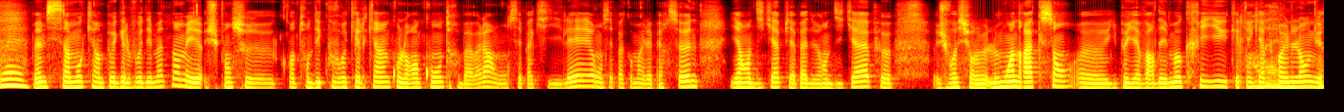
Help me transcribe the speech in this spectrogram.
Ouais. même si c'est un mot qui est un peu galvaudé maintenant, mais je pense euh, quand on découvre quelqu'un, qu'on le rencontre, bah voilà, on ne sait pas qui il est, on ne sait pas comment est la personne. Il y a un handicap, il n'y a pas de handicap. Euh, je vois sur le, le moindre accent, il peut y avoir des moqueries, quelqu'un qui Ouais, apprend une langue.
